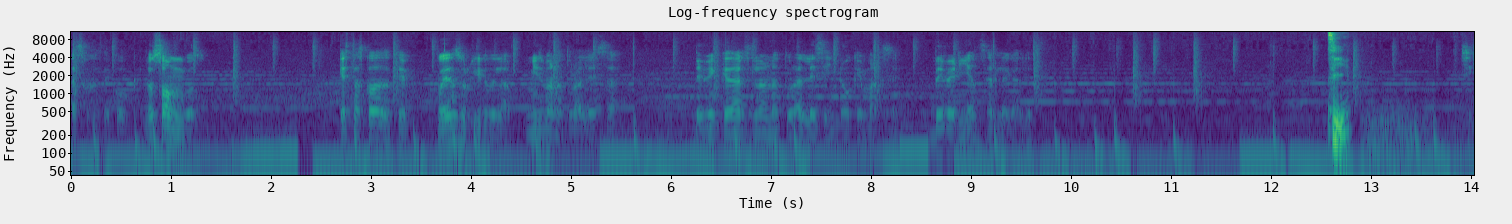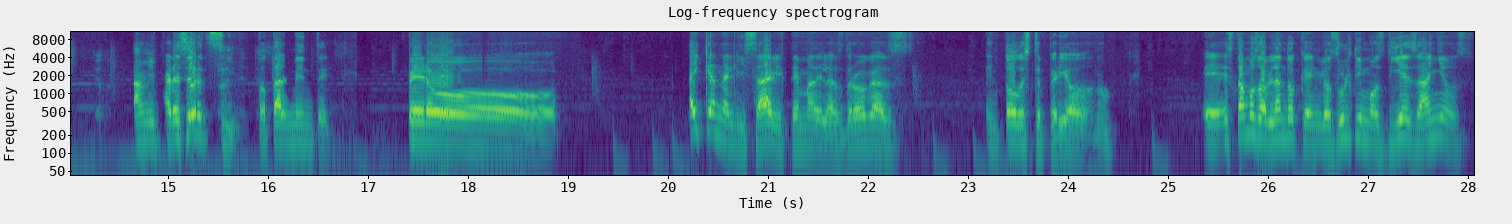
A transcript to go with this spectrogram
las hojas de coca, los hongos, estas cosas que pueden surgir de la misma naturaleza, deben quedarse en la naturaleza y no quemarse. Deberían ser legales. Sí, Sí, yo no. a mi parecer sí, Totalmente. Pero hay que analizar el tema de las drogas en todo este periodo, ¿no? Eh, estamos hablando que en los últimos 10 años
